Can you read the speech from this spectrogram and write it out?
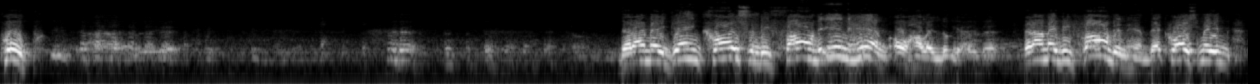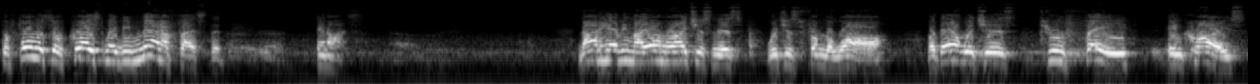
poop. that I may gain Christ and be found in Him. Oh, hallelujah. Amen. That I may be found in Him. That Christ may, the fullness of Christ may be manifested in us. Not having my own righteousness, which is from the law, but that which is through faith in Christ,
